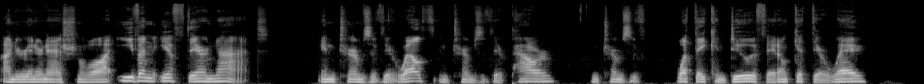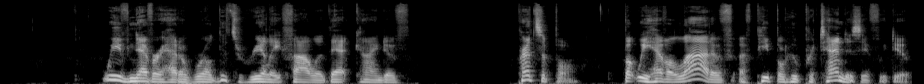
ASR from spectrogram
under international law, even if they're not, in terms of their wealth, in terms of their power, in terms of what they can do if they don't get their way. We've never had a world that's really followed that kind of principle. But we have a lot of, of people who pretend as if we do.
